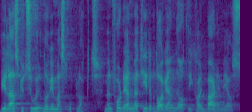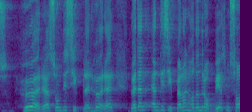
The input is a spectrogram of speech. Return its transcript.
vi leser Guds ord når vi er mest opplagt. Men fordelen med tidlig på dagen er at vi kan bære det med oss. Høre som disipler hører. Du vet, En, en disippel han hadde en rabbi som sa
